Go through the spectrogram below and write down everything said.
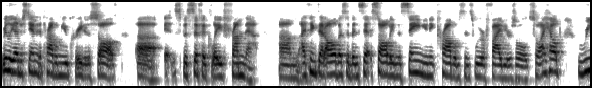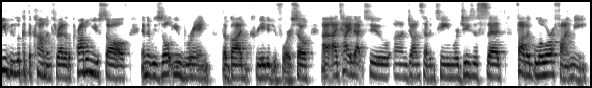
really understanding the problem you created to solve uh, specifically from that. Um, I think that all of us have been solving the same unique problem since we were five years old. So I help really look at the common thread of the problem you solve and the result you bring that God created you for. So uh, I tie that to um, John 17, where Jesus said, Father, glorify me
